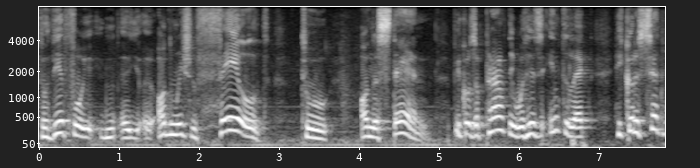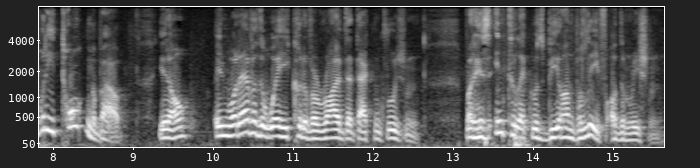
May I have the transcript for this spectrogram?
So therefore, Adam Rishon failed to understand, because apparently with his intellect, he could have said, what are you talking about? You know, in whatever the way he could have arrived at that conclusion. But his intellect was beyond belief, Adam Rishon. In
